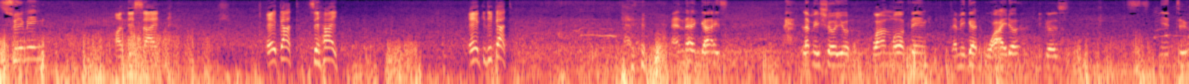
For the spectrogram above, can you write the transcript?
swimming on this side. Hey cat, say hi. Hey kitty cat. and then guys, let me show you one more thing. Let me get wider because need to.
